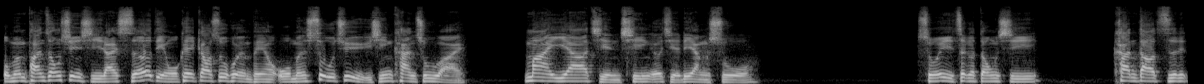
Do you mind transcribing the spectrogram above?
我们盘中讯息来十二点，我可以告诉会员朋友，我们数据已经看出来卖压减轻，而且量缩，所以这个东西看到资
